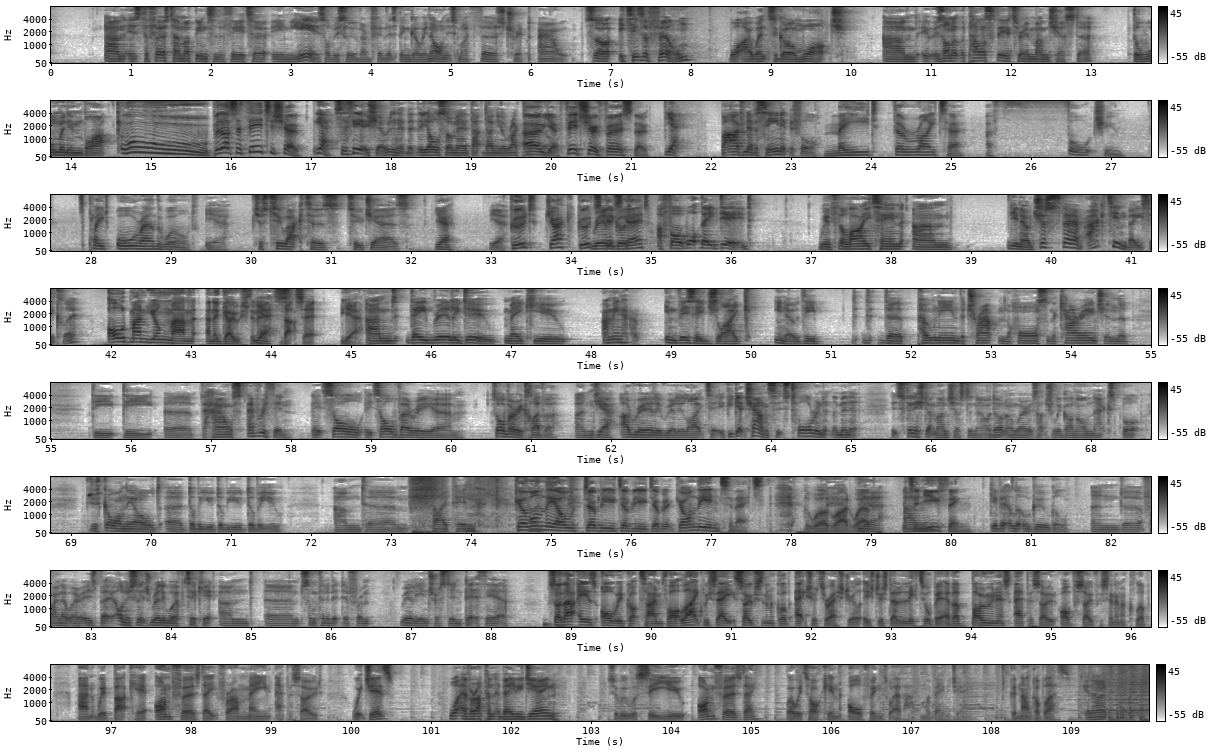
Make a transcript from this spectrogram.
And it's the first time I've been to the theatre in years, obviously, with everything that's been going on. It's my first trip out. So it is a film, what I went to go and watch. And it was on at the Palace Theatre in Manchester. The Woman in Black. Ooh, but that's a theatre show. Yeah, it's a theatre show, isn't it? But they also made that Daniel Radcliffe. Oh film. yeah, theatre show first though. Yeah. But I've never seen it before. Made the writer a fortune. It's played all around the world. Yeah. Just two actors, two chairs. Yeah. Yeah. Good, Jack. Good. Really good. scared. I thought what they did with the lighting and, you know, just their acting basically. Old man, young man, and a ghost in Yes. it. That's it. Yeah. And they really do make you, I mean, envisage like, you know, the, the, the pony and the trap and the horse and the carriage and the, the, the, uh, the house, everything. It's all, it's all very, um, it's all very clever. And yeah, I really, really liked it. If you get chance, it's touring at the minute. It's finished at Manchester now. I don't know where it's actually gone on next, but just go on the old uh, www and um, type in. Go on the old www. Go on the internet. The World Wide Web. yeah, It's a new thing. Give it a little Google and uh, find out where it is. But honestly, it's really worth a ticket and um, something a bit different. Really interesting. Bit of theatre. So that is all we've got time for. Like we say, Sofa Cinema Club Extraterrestrial is just a little bit of a bonus episode of Sofa Cinema Club. And we're back here on Thursday for our main episode, which is. Whatever happened to Baby Jane? So we will see you on Thursday, where we're talking all things whatever happened with Baby Jane. Good night, God bless. Good night.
